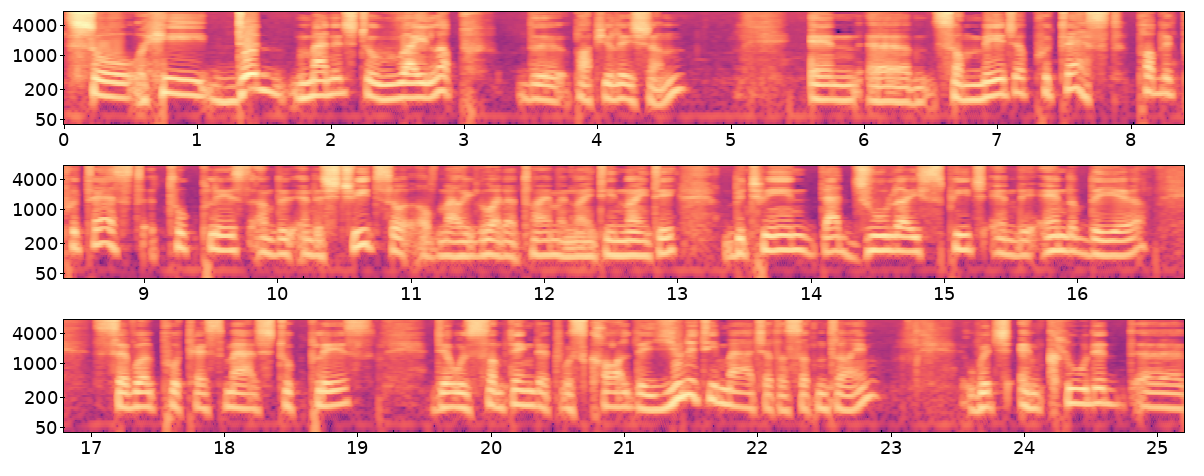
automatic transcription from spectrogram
So he did manage to rile up the population, and um, some major protest, public protest, took place on the, in the streets of, Marigot at that time in 1990. Between that July speech and the end of the year, several protest marches took place. There was something that was called the Unity March at a certain time, which included uh,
